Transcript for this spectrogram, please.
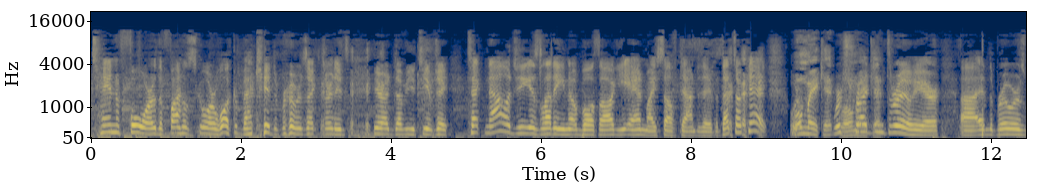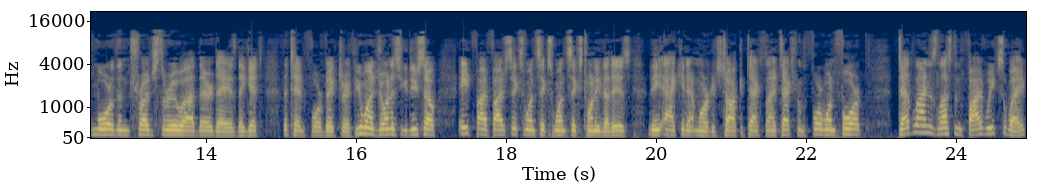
10-4, the final score. Welcome back into Brewers Extra Innings here on WTMJ. Technology is letting both Augie and myself down today, but that's okay. we'll make it. We're we'll trudging it. through here, uh, and the Brewers more than trudge through uh, their day as they get the 10-4 victory. If you want to join us, you can do so, 855-616-1620. That is the AccuNet Mortgage Talk and Text line. Text from the 414. Deadline is less than five weeks away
